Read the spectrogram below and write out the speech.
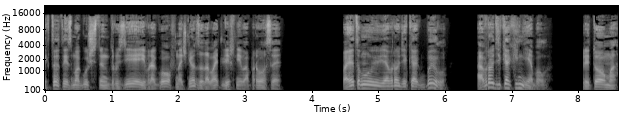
и кто-то из могущественных друзей и врагов начнет задавать лишние вопросы. Поэтому я вроде как был, а вроде как и не был. При том,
